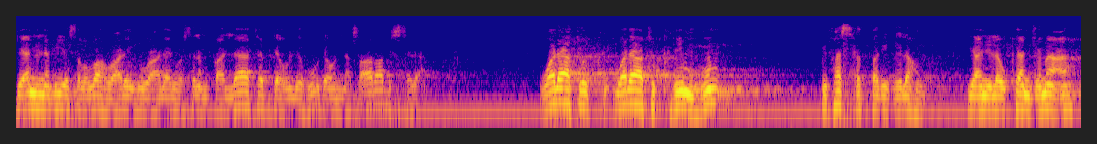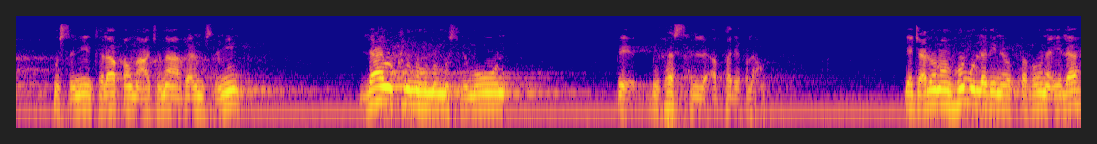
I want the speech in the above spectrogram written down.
لأن النبي صلى الله عليه وعلى آله وسلم قال لا تبدأ اليهود والنصارى بالسلام ولا تك ولا تكرمهم بفسح الطريق لهم. يعني لو كان جماعة مسلمين تلاقوا مع جماعة غير المسلمين لا يكرمهم المسلمون بفسح الطريق لهم. يجعلونهم هم الذين يضطرون إلى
